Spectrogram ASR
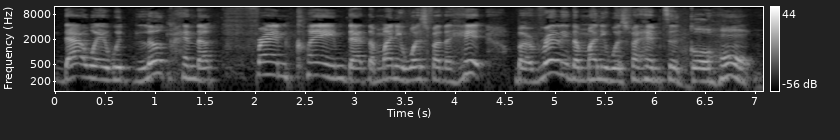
that way would look and the friend claimed that the money was for the hit but really the money was for him to go home.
